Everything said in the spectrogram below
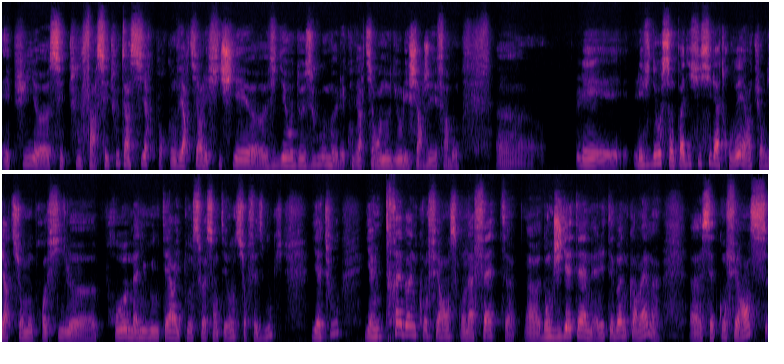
et puis c'est tout enfin c'est tout un cirque pour convertir les fichiers vidéo de Zoom les convertir en audio les charger enfin bon les, les, vidéos sont pas difficiles à trouver. Hein. Tu regardes sur mon profil euh, pro Manu Winter Hypnose 71 sur Facebook. Il y a tout. Il y a une très bonne conférence qu'on a faite. Euh, donc j'y étais, mais elle était bonne quand même. Euh, cette conférence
